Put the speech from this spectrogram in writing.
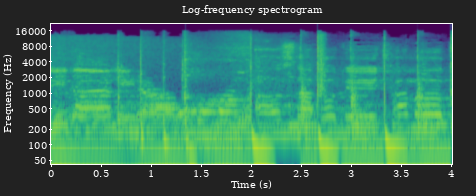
Dani, Dani, Dani, Dani,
